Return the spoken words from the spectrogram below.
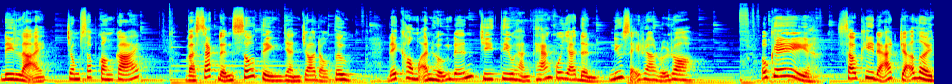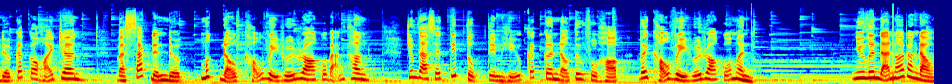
đi lại, chăm sóc con cái và xác định số tiền dành cho đầu tư để không ảnh hưởng đến chi tiêu hàng tháng của gia đình nếu xảy ra rủi ro. Ok, sau khi đã trả lời được các câu hỏi trên và xác định được mức độ khẩu vị rủi ro của bản thân, chúng ta sẽ tiếp tục tìm hiểu các kênh đầu tư phù hợp với khẩu vị rủi ro của mình. Như Linh đã nói ban đầu,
